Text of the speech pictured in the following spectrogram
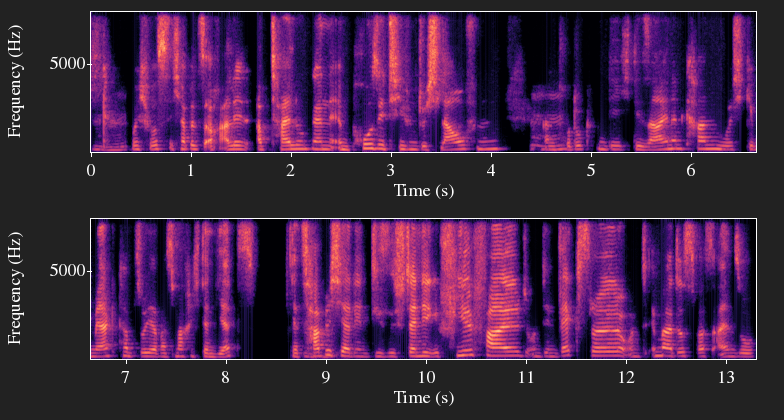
mhm. wo ich wusste, ich habe jetzt auch alle Abteilungen im Positiven durchlaufen mhm. an Produkten, die ich designen kann, wo ich gemerkt habe, so ja, was mache ich denn jetzt? Jetzt mhm. habe ich ja den, diese ständige Vielfalt und den Wechsel und immer das, was einen so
